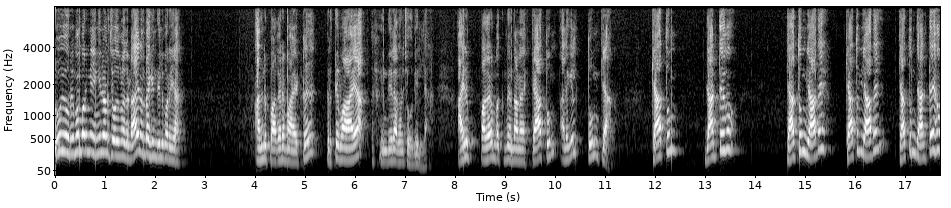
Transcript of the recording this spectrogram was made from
do you remember me ഇങ്ങനെയുള്ള ചോദ്യങ്ങളൊക്കെ ഉണ്ട്. അതിനെന്താ ഹിന്ദിയിൽ പറയുക അതിന് പകരമായിട്ട് കൃത്യമായ ഹിന്ദിയിൽ അങ്ങനെ ചോദ്യമില്ല. അതിന് പകരം വെക്കുന്ന എന്താണ്? ക്യാ തും അല്ലെങ്കിൽ തും ക്യാ. ക്യാ തും ജാനത്തെ ക്യാ തും യാതെ ക്യാ തും യാതെ ക്യാ തും जानते ഹോ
